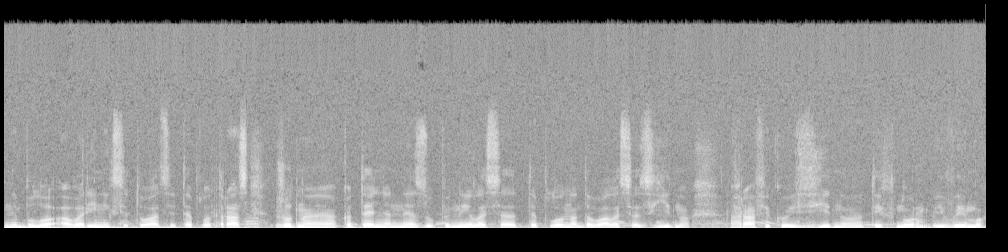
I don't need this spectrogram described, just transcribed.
не було аварійних ситуацій, теплотрас. Жодна котельня не зупинилася, тепло надавалося згідно графіку і згідно тих норм і вимог.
